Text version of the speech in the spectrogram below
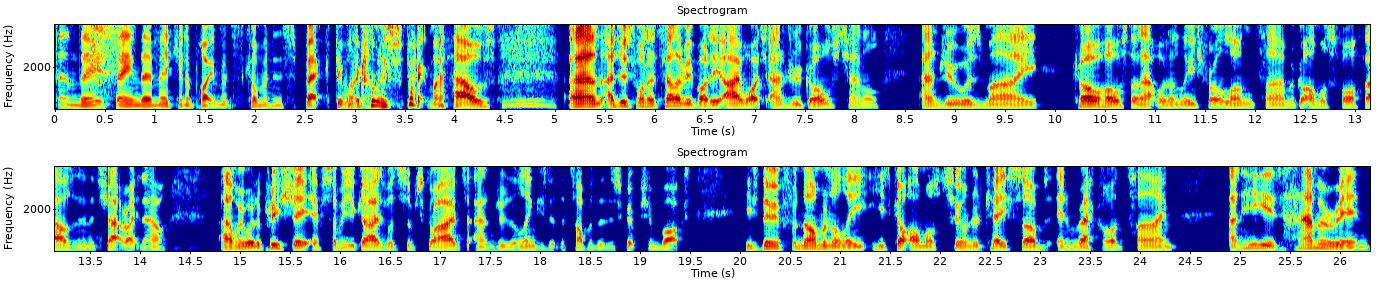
and they're saying they're making appointments to come and inspect. They want to come inspect my house, and I just want to tell everybody I watch Andrew Gold's channel. Andrew was my co-host on Attwood Unleashed for a long time. We've got almost four thousand in the chat right now, and we would appreciate if some of you guys would subscribe to Andrew. The link is at the top of the description box. He's doing phenomenally. He's got almost 200k subs in record time and he is hammering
